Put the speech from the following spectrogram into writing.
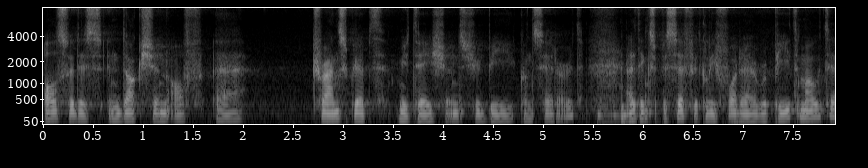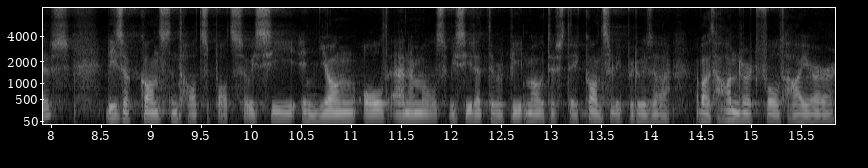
Also, this induction of uh, transcript mutations should be considered. And I think specifically for the repeat motifs, these are constant hotspots. So we see in young, old animals, we see that the repeat motifs, they constantly produce a about 100-fold higher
